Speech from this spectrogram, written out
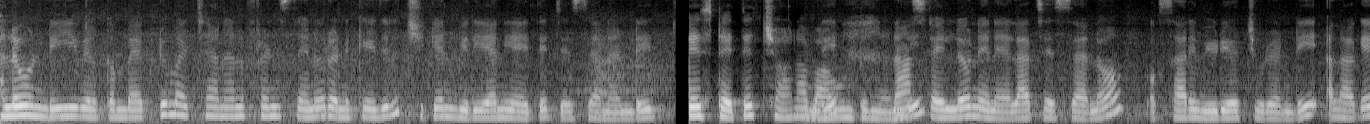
హలో అండి welcome back to my channel. Friends నేను రెండు కేజీలు చికెన్ బిర్యానీ అయితే చేశానండి. టేస్ట్ అయితే చాలా బాగుంటుంది నా స్టైల్లో నేను ఎలా చేశానో ఒకసారి వీడియో చూడండి. అలాగే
